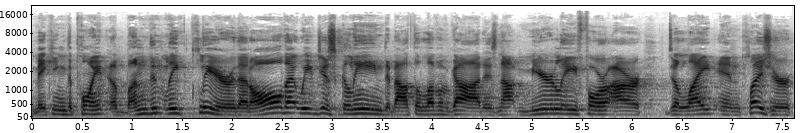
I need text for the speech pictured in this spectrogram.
making the point abundantly clear that all that we've just gleaned about the love of God is not merely for our delight and pleasure,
